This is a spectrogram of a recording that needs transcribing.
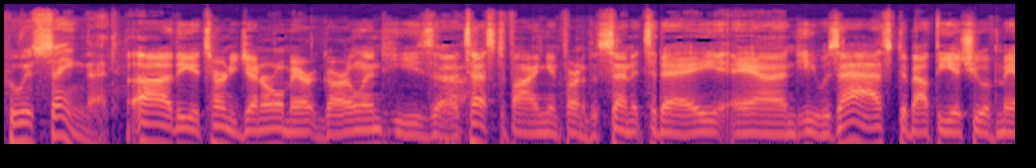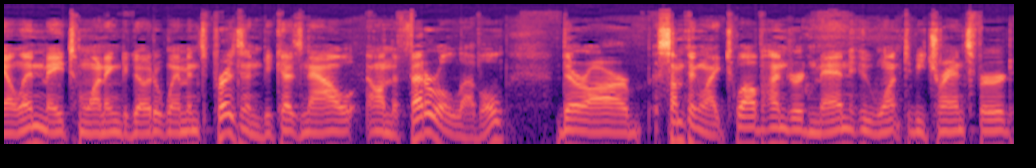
Who is saying that? Uh, the Attorney General, Merrick Garland, he's uh, testifying in front of the Senate today, and he was asked about the issue of male inmates wanting to go to women's prison because now, on the federal level, there are something like 1,200 men who want to be transferred.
